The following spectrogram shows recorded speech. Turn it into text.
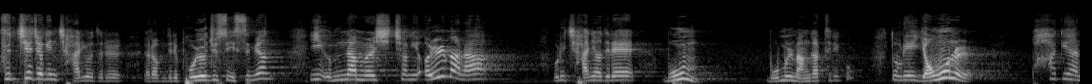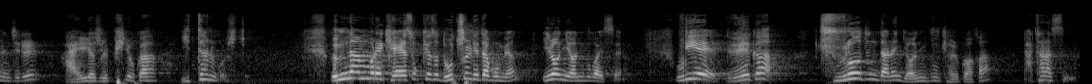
구체적인 자료들을 여러분들이 보여줄 수 있으면 이 음란물 시청이 얼마나 우리 자녀들의 몸, 몸을 망가뜨리고 또 우리의 영혼을 파괴하는지를 알려줄 필요가 있다는 것이죠. 음란물에 계속해서 노출되다 보면 이런 연구가 있어요. 우리의 뇌가 줄어든다는 연구 결과가 나타났습니다.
